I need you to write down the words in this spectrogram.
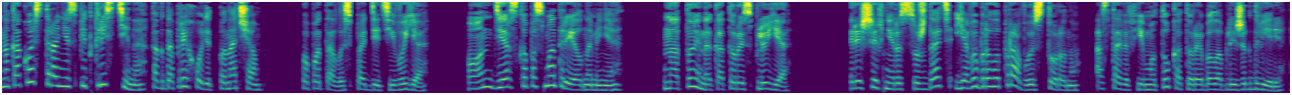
«На какой стороне спит Кристина, когда приходит по ночам?» Попыталась поддеть его я. Он дерзко посмотрел на меня. На той, на которой сплю я. Решив не рассуждать, я выбрала правую сторону, оставив ему ту, которая была ближе к двери.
